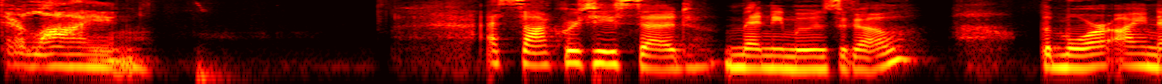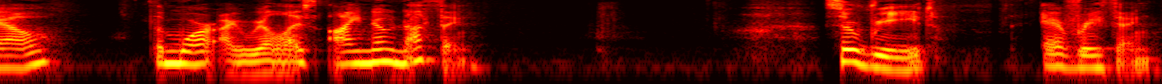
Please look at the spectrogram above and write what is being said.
they're lying. As Socrates said many moons ago, the more I know, the more I realize I know nothing. So read everything,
